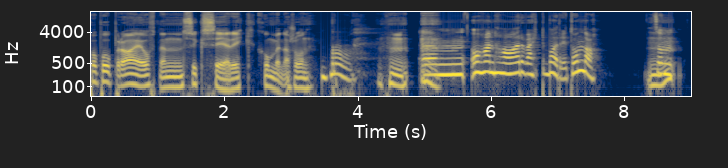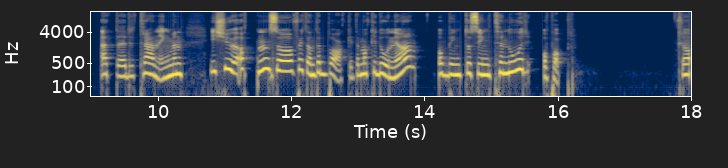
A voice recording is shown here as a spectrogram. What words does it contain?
Pop opera er ofte en suksessrik kombinasjon. Um, og han har vært baryton, da, som mm. etter trening. Men i 2018 så flytta han tilbake til Makedonia og begynte å synge tenor og pop. Så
